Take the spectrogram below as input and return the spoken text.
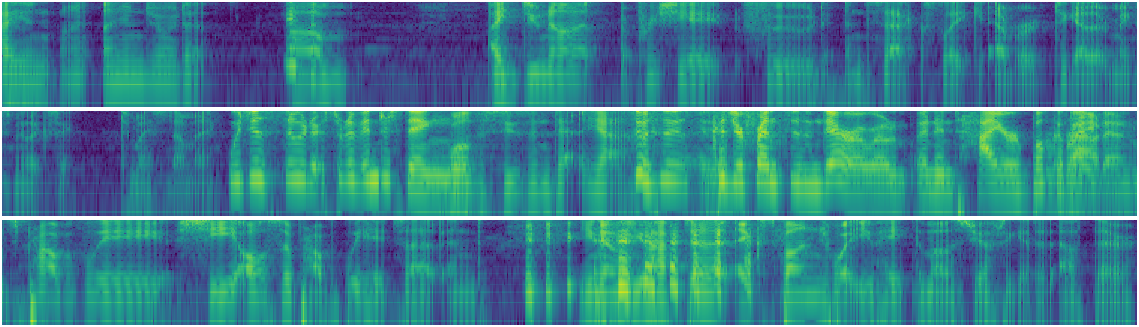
I, I enjoyed it. Um, I do not appreciate food and sex like ever together. It makes me like sick to my stomach. Which is sort of, sort of interesting. Well, the Susan, da- yeah. so because your friend Susan Darrow wrote an entire book about right, and it. It's probably she also probably hates that, and you know you have to expunge what you hate the most. You have to get it out there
